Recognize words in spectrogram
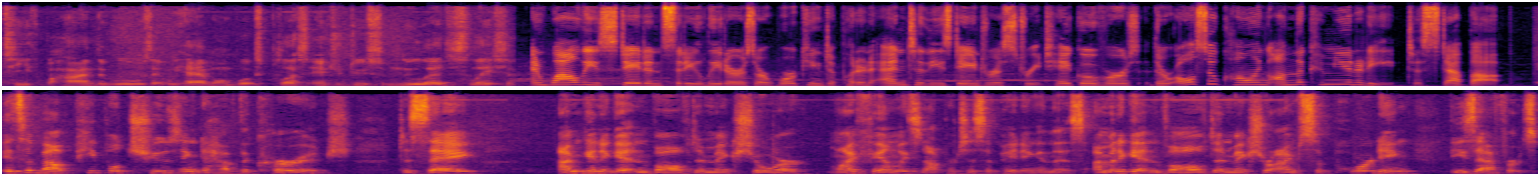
teeth behind the rules that we have on books, plus introduce some new legislation. And while these state and city leaders are working to put an end to these dangerous street takeovers, they're also calling on the community to step up. It's about people choosing to have the courage to say, I'm going to get involved and make sure my family's not participating in this. I'm going to get involved and make sure I'm supporting these efforts.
